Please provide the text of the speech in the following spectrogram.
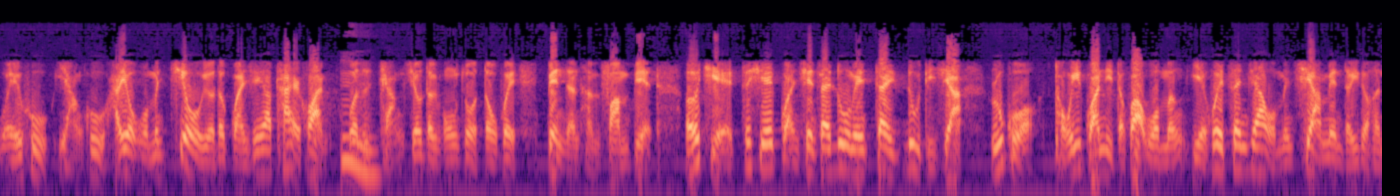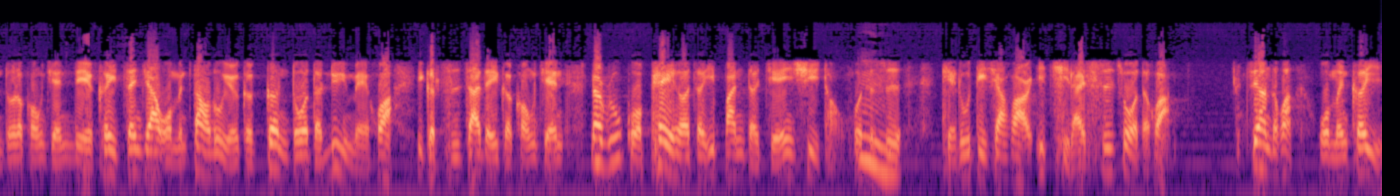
维护、养护，还有我们旧有的管线要汰换或者抢修的工作，都会变得很方便。而且这些管线在路面、在路底下，如果统一管理的话，我们也会增加我们下面的一个很多的空间，也可以增加我们道路有一个更多的绿美化、一个植栽的一个空间。那如果配合着一般的捷运系统或者是铁路地下化一起来施作的话，这样的话，我们可以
